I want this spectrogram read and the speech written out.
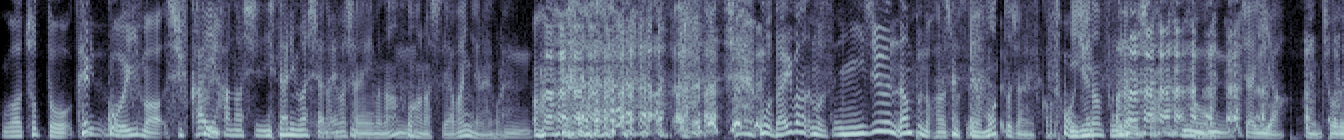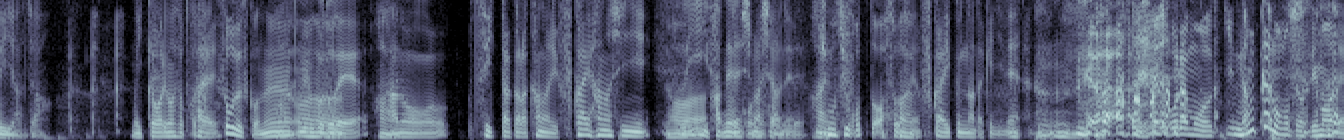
うわちょっと結構今深い話になりましたね。なりましたね。今何分話してやばいんじゃないこれ。いうん。もうだいぶもう二十何分の話しますよ。やもっとじゃないですか。二十何分ぐらいでした。うん。うんじゃあいいや。うんちょうどいいや。じゃあ。もう一回終わりましょうかはい。そうですかね。ということで、はい。あのツイッターからかなり深い話に発展しましたよね。こんな感じで。はい。気持ちよかった。そうですね、はい深井君なだけにね。うん。俺もう何回も思ってます今まで。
